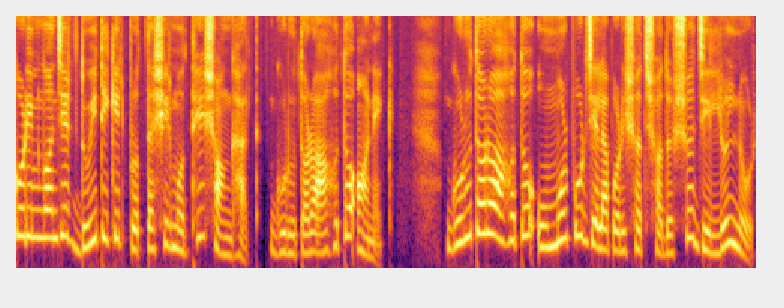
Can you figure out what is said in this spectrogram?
করিমগঞ্জের দুই টিকিট প্রত্যাশীর মধ্যে সংঘাত, গুরুতর আহত অনেক। গুরুতর আহত উম্মরপুর জেলা পরিষদ সদস্য জিল্লুল নূর,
